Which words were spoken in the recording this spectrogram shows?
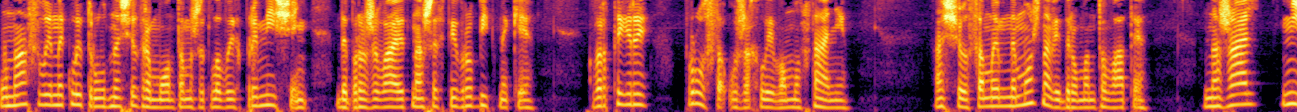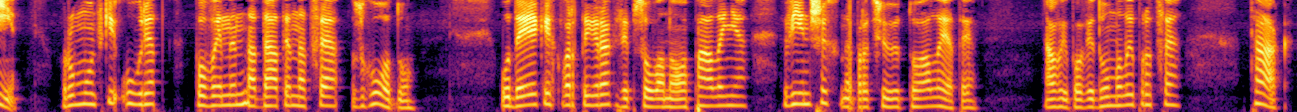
У нас виникли труднощі з ремонтом житлових приміщень, де проживають наші співробітники. Квартири просто у жахливому стані. А що, самим не можна відремонтувати? На жаль, ні. Румунський уряд повинен надати на це згоду. У деяких квартирах зіпсовано опалення, в інших не працюють туалети. А ви повідомили про це? Так,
